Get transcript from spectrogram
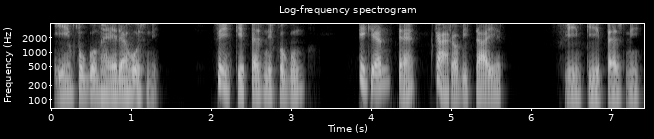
Én fogom helyrehozni? Fényképezni fogunk. Igen, te, kár a vitáért. Fényképezni?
